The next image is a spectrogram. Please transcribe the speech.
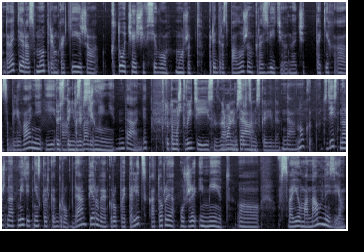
давайте рассмотрим, какие же, кто чаще всего может предрасположен к развитию значит, таких а, заболеваний и То есть это не осложнений. Для всех. Да, нет. Кто-то может выйти и с нормальным да, сердцем из ковида. Да, ну здесь нужно отметить несколько групп. Да? Первая группа это лица, которые уже имеют э, в своем анамнезе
